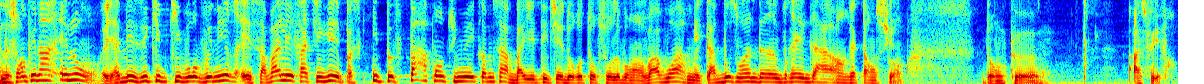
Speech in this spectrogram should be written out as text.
le championnat est long. Il y a des équipes qui vont venir et ça va les fatiguer parce qu'ils peuvent pas continuer comme ça. Bayetic est de retour sur le banc, on va voir, mais tu as besoin d'un vrai gars en rétention. Donc, euh, à suivre.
